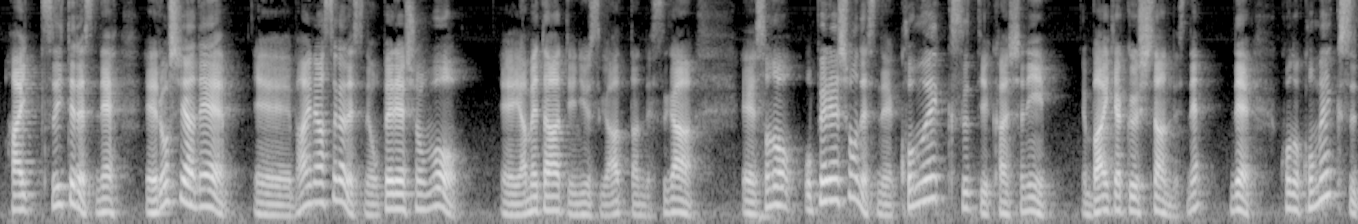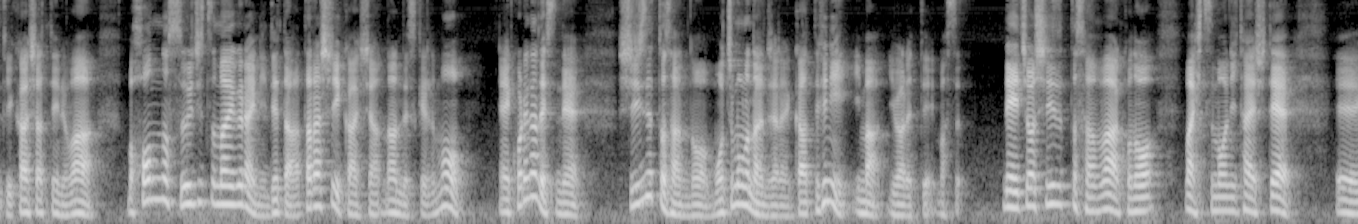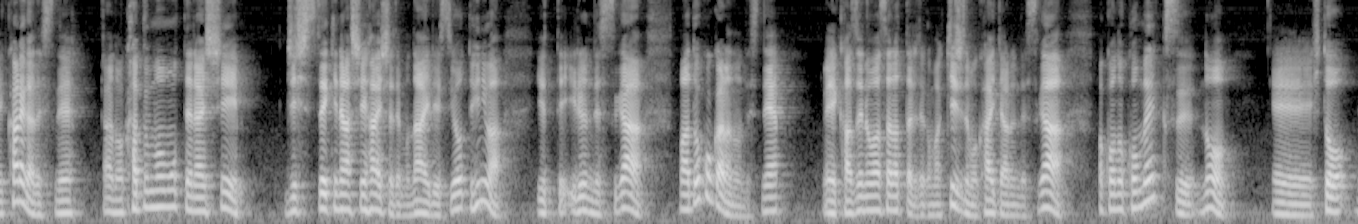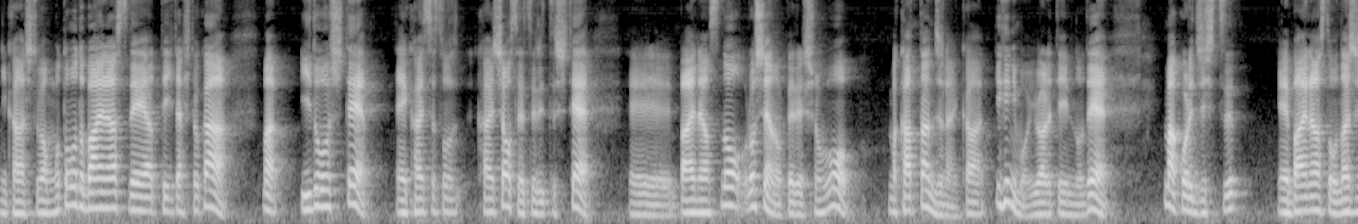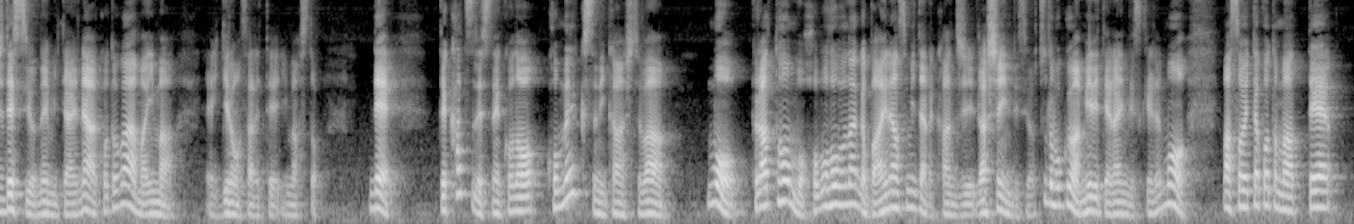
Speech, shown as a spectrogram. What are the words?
はい。続いてですね、ロシアで、えー、バイナンスがですね、オペレーションを、えー、やめたっていうニュースがあったんですが、えー、そのオペレーションをですね、コム X っていう会社に売却したんですね。で、このコム X っていう会社っていうのは、まあ、ほんの数日前ぐらいに出た新しい会社なんですけれども、えー、これがですね、CZ さんの持ち物なんじゃないかっていうふうに今言われています。で、一応 CZ さんはこの、まあ、質問に対して、えー、彼がですね、あの、株も持ってないし、実質的な支配者でもないですよっていうふうには言っているんですが、まあ、どこからのですね、えー、風の噂だったりとか、まあ、記事でも書いてあるんですが、まあ、このコム X の、えー、人に関しては、もともとバイナンスでやっていた人が、まあ、移動して、えー、会社を、会社を設立して、えー、バイナンスのロシアのオペレーションを、まあ、買ったんじゃないか、っていうふうにも言われているので、まあ、これ実質、えー、バイナンスと同じですよね、みたいなことが、まあ、今、え、議論されていますと。で、で、かつですね、このコム X に関しては、もうプラットフォームもほぼほぼなんかバイナンスみたいな感じらしいんですよ。ちょっと僕は見れてないんですけれども、まあそういったこともあって、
